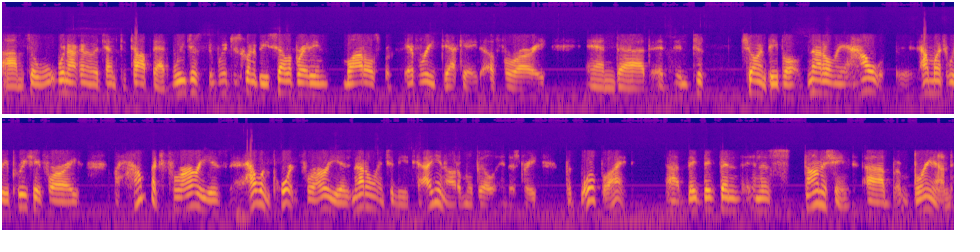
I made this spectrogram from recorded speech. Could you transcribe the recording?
Um, so we're not going to attempt to top that. We just we're just going to be celebrating models from every decade of Ferrari, and, uh, and, just showing people not only how how much we appreciate Ferrari, but how much Ferrari is, how important Ferrari is not only to the Italian automobile industry but worldwide. Uh, they, they've been an astonishing uh, brand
